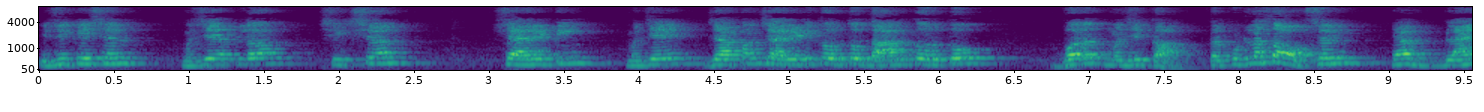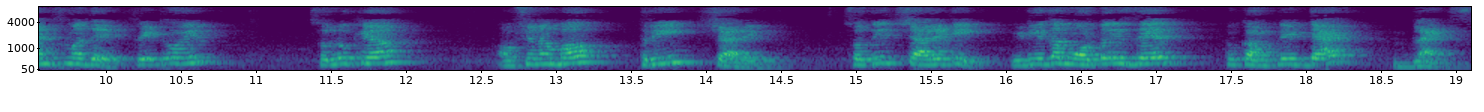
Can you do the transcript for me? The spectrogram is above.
एज्युकेशन म्हणजे आपलं शिक्षण चॅरिटी म्हणजे जे आपण चॅरिटी करतो दान करतो वर्क म्हणजे का तर कुठला असा ऑप्शन या ब्लँक्समध्ये फिट होईल? So look here option number three charity so this charity it is a motto is there to complete that blanks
